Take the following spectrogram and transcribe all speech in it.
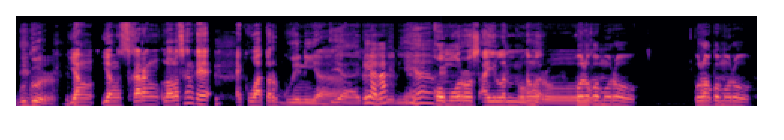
gugur. yang yang sekarang lolos kan kayak Ekuator Guinea. Iya, Iya kah? Guinea. Iya. Comoros Island? Komoro. Pulau Komoro. Pulau Komoro.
